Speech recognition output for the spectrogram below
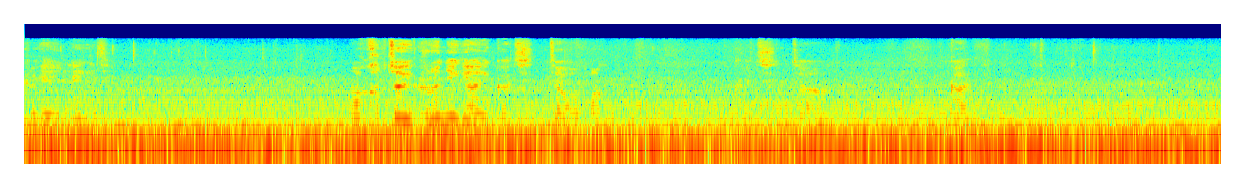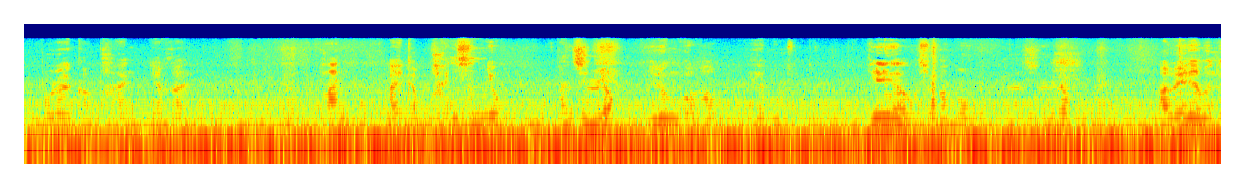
그게 힐링이지 아 갑자기 그런 얘기 하니까 진짜 막 그 진짜 약간 뭐랄까 반 약간 반아 그러니까 반신욕 반신욕? 이런 거 하- 해보고 싶다. 힐링하고 싶어? 어. 반신욕. 아 왜냐면은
